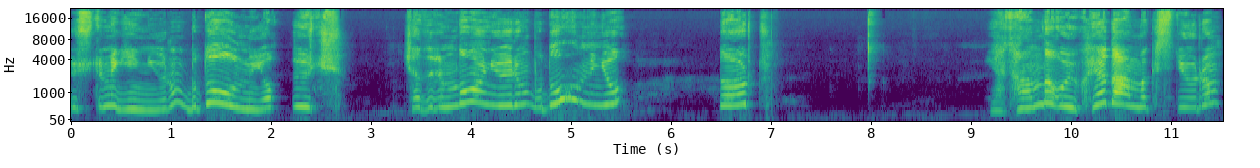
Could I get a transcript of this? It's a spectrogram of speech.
Üstümü giyiniyorum bu da olmuyor. Üç. Çadırımda oynuyorum bu da olmuyor. Dört. Yatağımda uykuya dalmak istiyorum.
